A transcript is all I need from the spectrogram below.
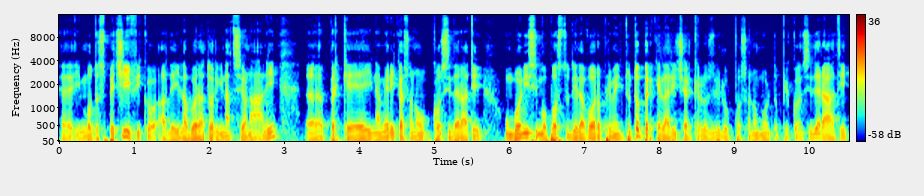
eh, in modo specifico a dei laboratori nazionali, eh, perché in America sono considerati un buonissimo posto di lavoro, prima di tutto perché la ricerca e lo sviluppo sono molto più considerati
